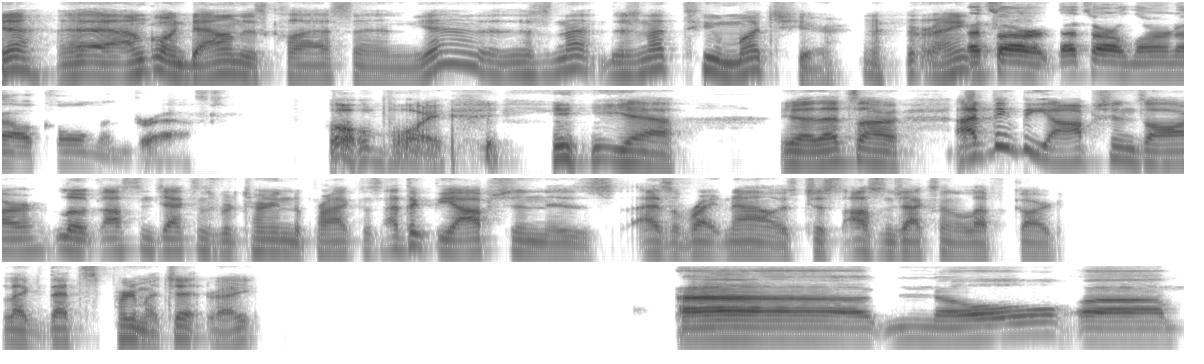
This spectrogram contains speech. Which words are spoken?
Yeah, I'm going down this class, and yeah, there's not there's not too much here, right? That's our that's our Larnell Coleman draft. Oh boy. yeah. Yeah, that's our I think the options are look, Austin Jackson's returning to practice. I think the option is as of right now is just Austin Jackson a left guard. Like that's pretty much it, right? Uh, no, um,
